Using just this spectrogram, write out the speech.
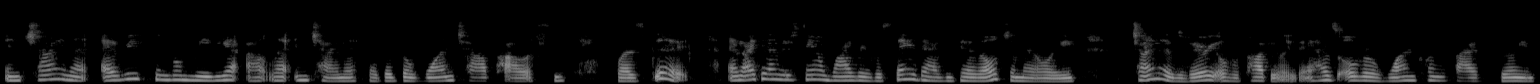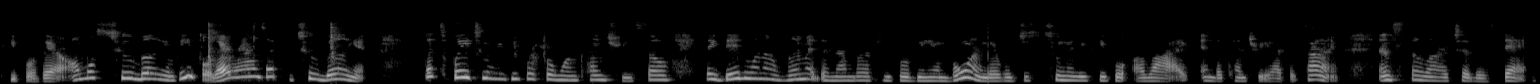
In China, every single media outlet in China said that the one child policy was good. And I can understand why they would say that because ultimately, China is very overpopulated. It has over 1.5 billion people there, almost 2 billion people. That rounds up to 2 billion that's way too many people for one country. So they did want to limit the number of people being born. There were just too many people alive in the country at the time, and still are to this day.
